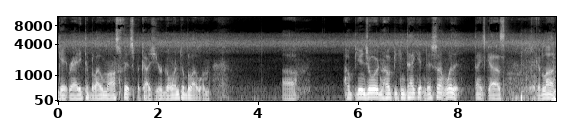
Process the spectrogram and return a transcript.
get ready to blow MOSFETs because you're going to blow them. Uh, hope you enjoyed and hope you can take it and do something with it. Thanks, guys. Good luck.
